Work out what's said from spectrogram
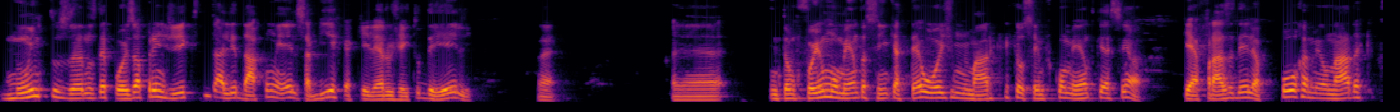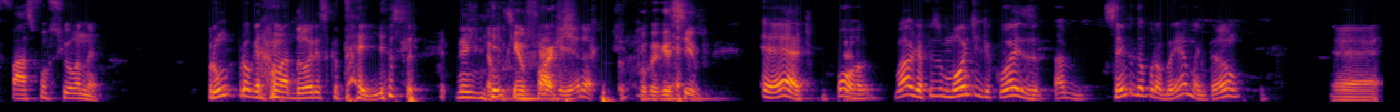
muitos anos depois eu aprendi a lidar com ele, sabia que aquele era o jeito dele, né? É, então foi um momento assim que até hoje me marca, que eu sempre comento, que é assim, ó, que é a frase dele, ó, porra, meu, nada que tu faz funciona para um programador escutar isso no início é um pouquinho carreira, forte, um pouco agressivo. É, é tipo, porra, uau, já fiz um monte de coisa, sabe? Sempre deu problema, então. É,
